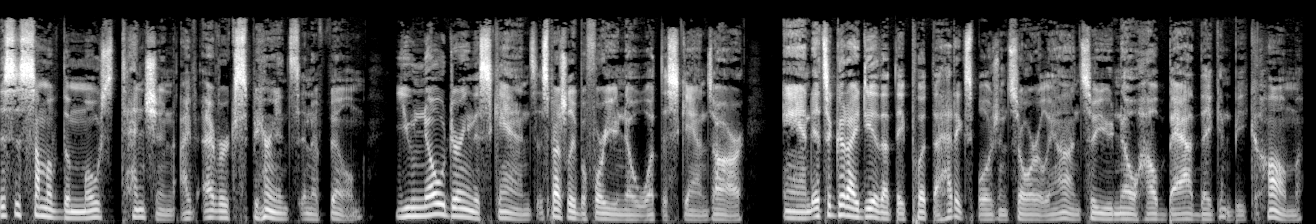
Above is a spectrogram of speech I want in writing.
this is some of the most tension I've ever experienced in a film. You know during the scans, especially before you know what the scans are, and it's a good idea that they put the head explosion so early on so you know how bad they can become.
